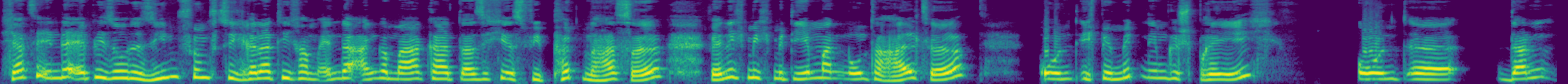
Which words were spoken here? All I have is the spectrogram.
Ich hatte in der Episode 57 relativ am Ende angemarkert, dass ich es wie Pötten hasse, wenn ich mich mit jemandem unterhalte und ich bin mitten im Gespräch und äh, dann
